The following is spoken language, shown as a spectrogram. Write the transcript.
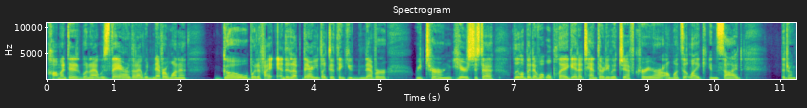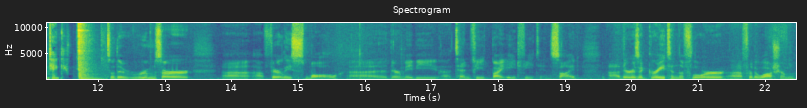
commented when I was there that I would never want to go, but if I ended up there, you'd like to think you'd never return. Here's just a little bit of what we'll play again at 10:30 with Geoff Currier on what's it like inside the drunk tank. So the rooms are uh, uh, fairly small. Uh, they're maybe uh, 10 feet by 8 feet inside. Uh, there is a grate in the floor for the washroom.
